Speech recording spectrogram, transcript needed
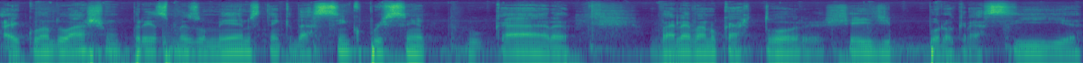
Aí quando acha um preço mais ou menos, tem que dar 5% pro cara, vai levar no cartório, cheio de burocracia.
